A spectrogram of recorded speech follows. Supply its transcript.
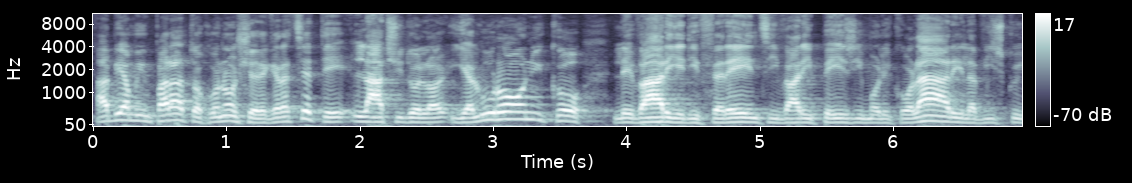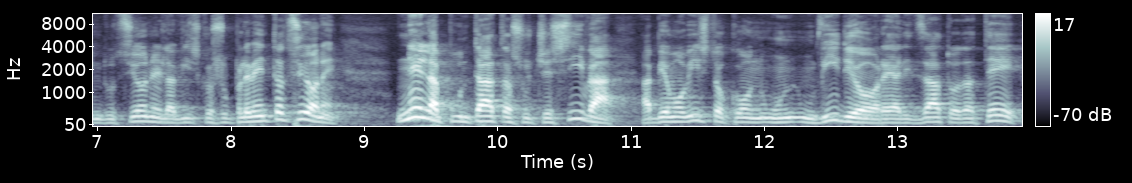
abbiamo imparato a conoscere, grazie a te, l'acido ialuronico, le varie differenze, i vari pesi molecolari, la viscoinduzione e la viscosupplementazione. Nella puntata successiva abbiamo visto con un video realizzato da te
